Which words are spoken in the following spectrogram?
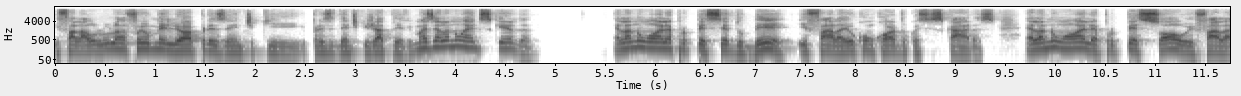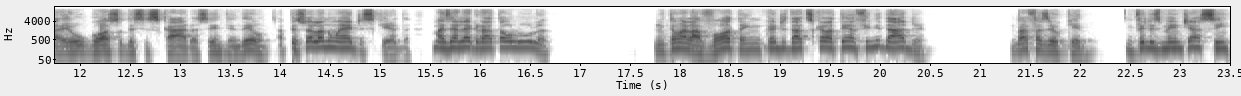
e falar o Lula foi o melhor presente que presidente que já teve, mas ela não é de esquerda. Ela não olha para o PC do B e fala, eu concordo com esses caras. Ela não olha para o PSOL e fala, eu gosto desses caras, você entendeu? A pessoa ela não é de esquerda, mas ela é grata ao Lula. Então ela vota em candidatos que ela tem afinidade. Vai fazer o quê? Infelizmente é assim.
